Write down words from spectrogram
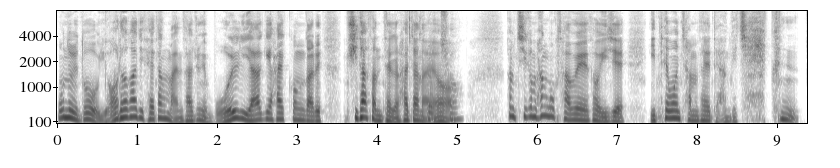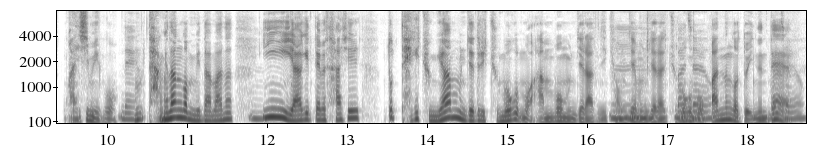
오늘도 여러 가지 세상 만사 중에 뭘 이야기할 건가를 취사 선택을 하잖아요. 그렇죠. 그럼 지금 한국 사회에서 이제 이태원 참사에 대한 게 제일 큰 관심이고 네. 당연한 겁니다만은 음. 이 이야기 때문에 사실 또 되게 중요한 문제들이 주목을 뭐 안보 문제라든지 경제 음, 문제라든지 주목을 맞아요. 못 받는 것도 있는데 맞아요.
